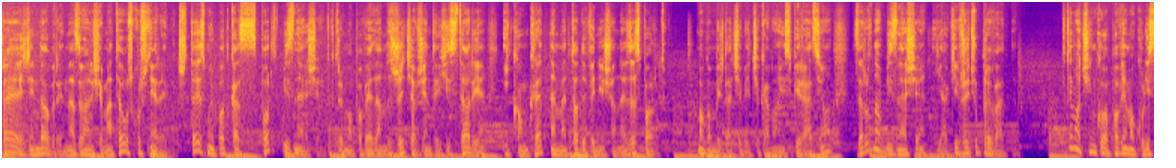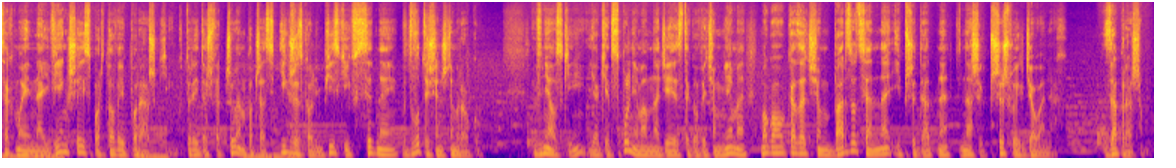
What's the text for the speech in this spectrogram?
Cześć, dzień dobry. Nazywam się Mateusz Kusznierewicz. To jest mój podcast Sport w biznesie, w którym opowiadam z życia wzięte historie i konkretne metody wyniesione ze sportu. Mogą być dla Ciebie ciekawą inspiracją, zarówno w biznesie, jak i w życiu prywatnym. W tym odcinku opowiem o kulisach mojej największej sportowej porażki, której doświadczyłem podczas Igrzysk Olimpijskich w Sydney w 2000 roku. Wnioski, jakie wspólnie mam nadzieję z tego wyciągniemy, mogą okazać się bardzo cenne i przydatne w naszych przyszłych działaniach. Zapraszam.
